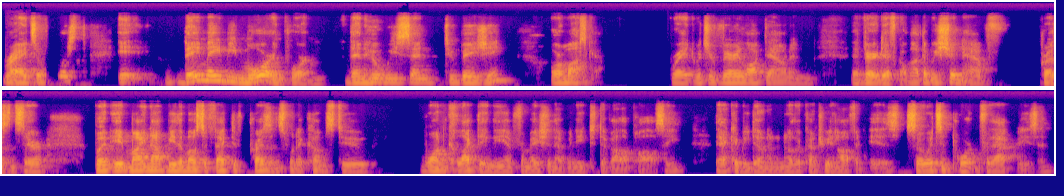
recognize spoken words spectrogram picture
Right. right? So first, it, they may be more important than who we send to Beijing or Moscow, right? Which are very locked down and, and very difficult. Not that we shouldn't have presence there, but it might not be the most effective presence when it comes to one collecting the information that we need to develop policy. That could be done in another country and often is. So it's important for that reason.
